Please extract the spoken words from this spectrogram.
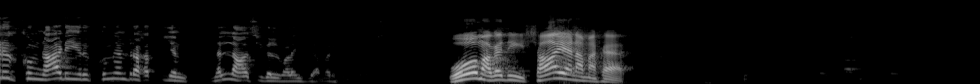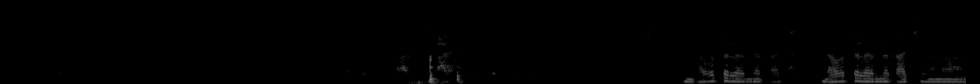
இருக்கும் நாடி இருக்கும் என்ற அகத்தியன் நல்ல ஆசிகள் வழங்கி அமர்கின்றோம். ஓம் அகதி ஷாய நமக. தவத்தில் இருந்த காட்சி தவத்தில் இருந்த காட்சி வேணும்.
